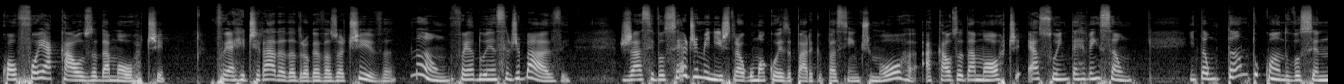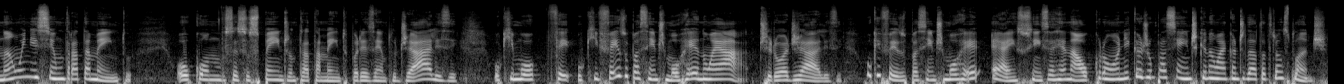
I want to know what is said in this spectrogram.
qual foi a causa da morte? Foi a retirada da droga vasoativa? Não, foi a doença de base. Já se você administra alguma coisa para que o paciente morra, a causa da morte é a sua intervenção. Então, tanto quando você não inicia um tratamento, ou quando você suspende um tratamento, por exemplo, diálise, o que, o que fez o paciente morrer não é, ah, tirou a diálise. O que fez o paciente morrer é a insuficiência renal crônica de um paciente que não é candidato a transplante.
